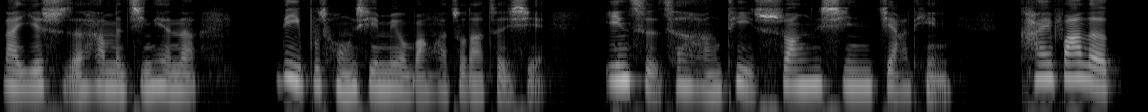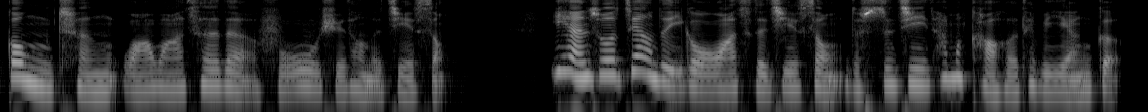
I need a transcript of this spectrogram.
那也使得他们今天呢力不从心，没有办法做到这些。因此，车行替双薪家庭开发了共乘娃娃车的服务系统的接送。依涵说，这样的一个娃娃车的接送的司机，他们考核特别严格。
